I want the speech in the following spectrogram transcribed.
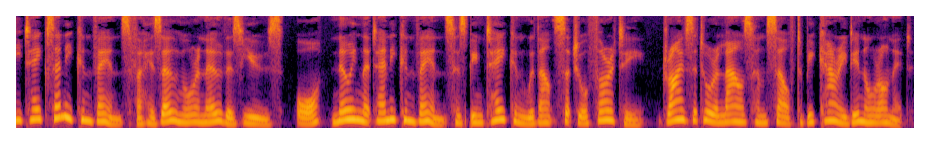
he takes any conveyance for his own or another's use, or, knowing that any conveyance has been taken without such authority, drives it or allows himself to be carried in or on it.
